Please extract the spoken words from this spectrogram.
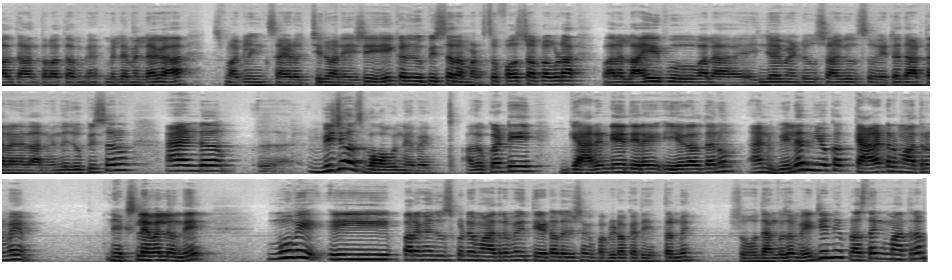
వాళ్ళు దాని తర్వాత మెల్లమెల్లగా స్మగ్లింగ్ సైడ్ వచ్చిరు అనేసి ఇక్కడ చూపిస్తారు అన్నమాట సో ఫస్ట్ హాఫ్లో కూడా వాళ్ళ లైఫ్ వాళ్ళ ఎంజాయ్మెంట్ స్ట్రగుల్స్ ఎట్లా దాటుతారు అనే దాని మీద చూపిస్తారు. అండ్ విజువల్స్ బాగున్నాయి భయ్ అదొకటి గ్యారంటీ అయితే ఇవ్వగలుగుతాను అండ్ విలన్ యొక్క క్యారెక్టర్ మాత్రమే నెక్స్ట్ లెవెల్ ఉంది. మూవీ ఈ పరంగా చూసుకుంటే మాత్రమే థియేటర్లో చూసాక పబ్లిక్ టాక్ అయితే చెప్తాను భయ్ సో దానికోసం వెయిట్ చేయండి. ప్రస్తుతానికి మాత్రం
